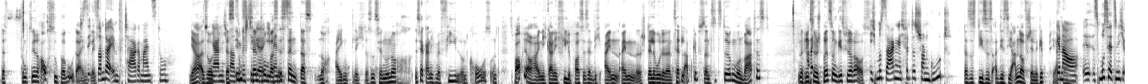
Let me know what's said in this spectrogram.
das funktioniert doch auch super gut eigentlich. Sonderimpftage meinst du? Ja, also Ja, nicht das so Impfzentrum, was Events. ist denn das noch eigentlich? Das ist ja nur noch, ist ja gar nicht mehr viel und groß und es braucht ja auch eigentlich gar nicht viele. Du brauchst letztendlich ein, eine Stelle, wo du deinen Zettel abgibst, dann sitzt du irgendwo und wartest und dann kriegst Aber du eine Spritze und gehst wieder raus. Ich muss sagen, ich finde das schon gut, Dass es dieses, dieses die Anlaufstelle gibt. Ja, genau. klar. Es muss jetzt nicht,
